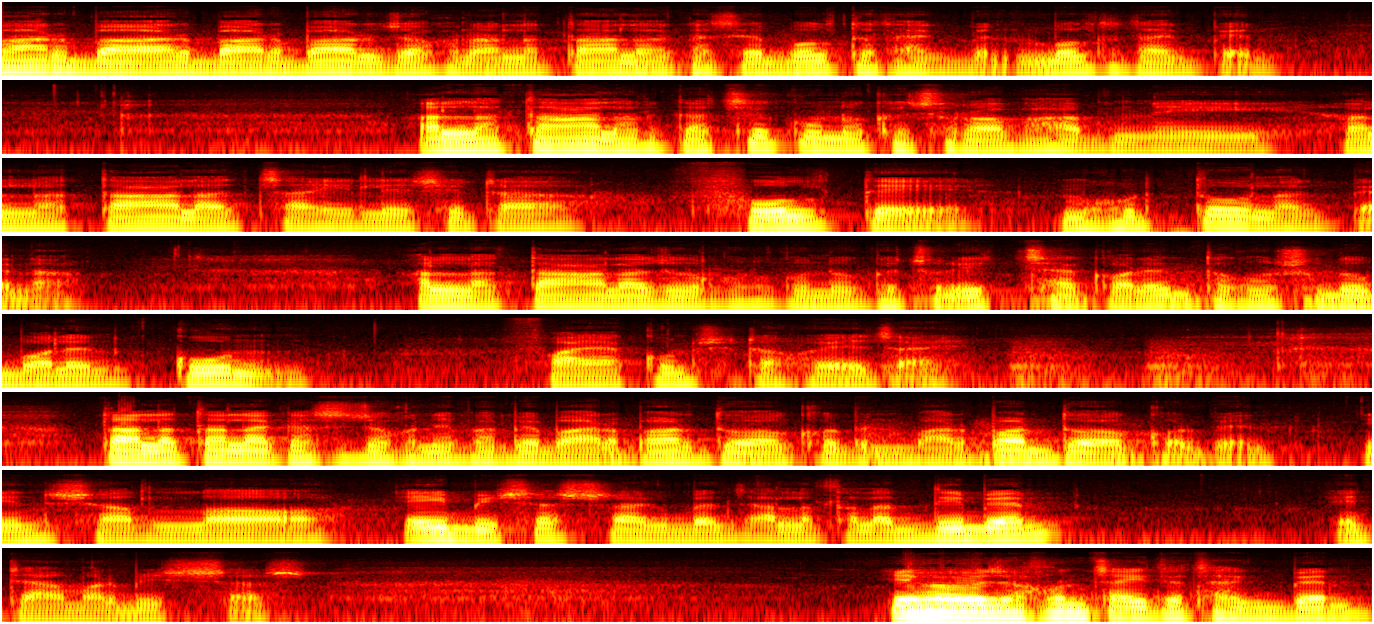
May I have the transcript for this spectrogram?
বারবার বারবার যখন আল্লাহ তাআলার কাছে বলতে থাকবেন বলতে থাকবেন আল্লাহ তাআলার কাছে কোনো কিছুর অভাব নেই। আল্লাহ তাআলা চাইলে সেটা ফলতে মুহূর্তও লাগবে না। আল্লাহ তাআলা যখন কোনো কিছুর ইচ্ছা করেন, তখন শুধু বলেন, কোন ফায়া, কোন সেটা হয়ে যায়? তো আল্লাহ তাআলার কাছে যখন এভাবে বারবার দোয়া করবেন, বারবার দোয়া করবেন, ইনশাআল্লাহ এই বিশ্বাস রাখবেন যে আল্লাহ তাআলা দিবেন, এটা আমার বিশ্বাস। এভাবে যখন চাইতে থাকবেন,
